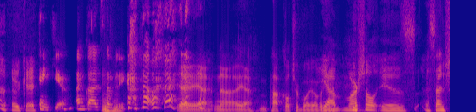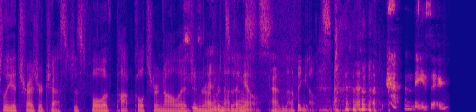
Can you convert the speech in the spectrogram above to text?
okay Thank you. I'm glad mm-hmm. somebody got that one. yeah, yeah, no, yeah. Pop culture boy over Yeah, here. Yeah, Marshall is essentially a treasure chest, just full of pop culture knowledge and references. And references, nothing else. and nothing else. Amazing.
